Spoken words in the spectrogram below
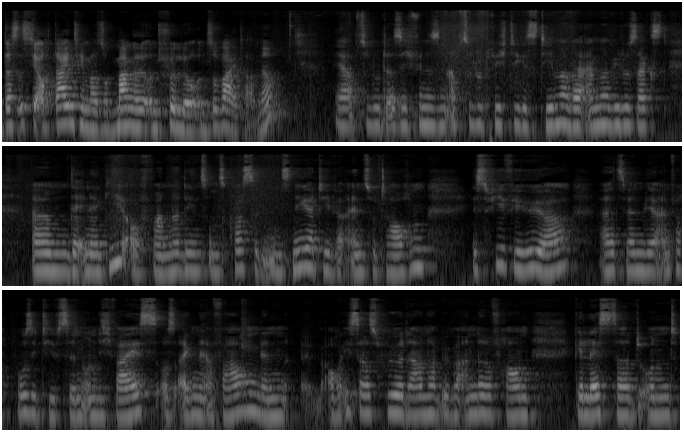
das ist ja auch dein Thema, so Mangel und Fülle und so weiter. Ne? Ja, absolut. Also ich finde es ein absolut wichtiges Thema, weil einmal, wie du sagst, ähm, der Energieaufwand, ne, den es uns kostet, ins Negative einzutauchen, ist viel, viel höher, als wenn wir einfach positiv sind. Und ich weiß aus eigener Erfahrung, denn äh, auch ich saß früher da und habe über andere Frauen gelästert und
